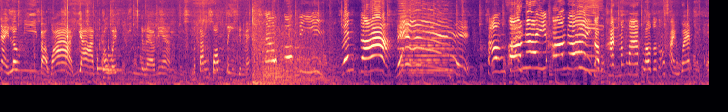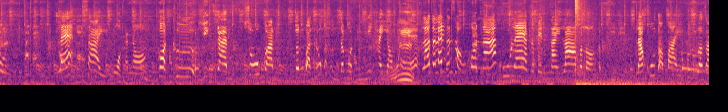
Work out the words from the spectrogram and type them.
หนๆ เรามีแบบว่ายานเอาไว้ยิงกันแล้วเนี่ย มาตั้งป้อมตีกันไหม เราก็มี เราจะต้องใส่แว่นทุกคน และใส่หมวกกันน็อกกฎคือยิงกันสู้กัน จนกว่าลูกกระสุนจะหมดหรือมีใครยอมแพ้ เราจะเล่นกันสองคนนะ คู่แรกจะเป็นไนล่าประลองกับทีดิมแล้วคู่ต่อไปคือเราจะ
